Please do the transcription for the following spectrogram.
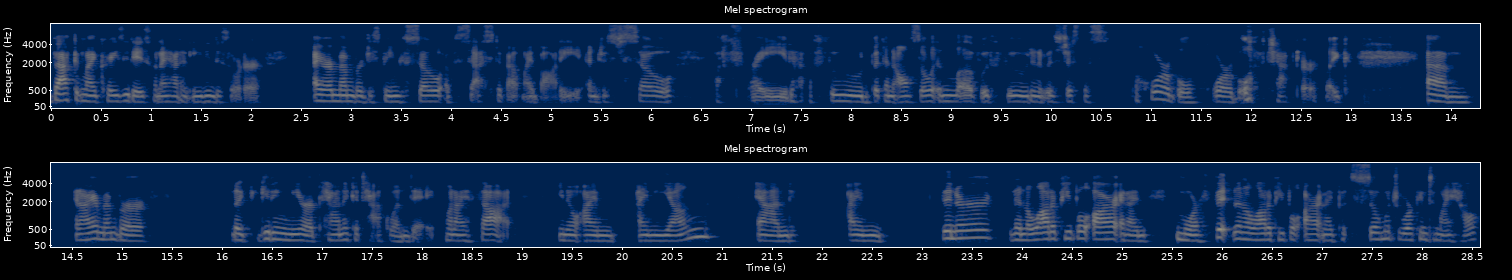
Back in my crazy days when I had an eating disorder, I remember just being so obsessed about my body and just so afraid of food, but then also in love with food. And it was just this horrible, horrible chapter. Like, um, and I remember like getting near a panic attack one day when I thought, you know, I'm I'm young and I'm thinner than a lot of people are and I'm more fit than a lot of people are and I put so much work into my health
